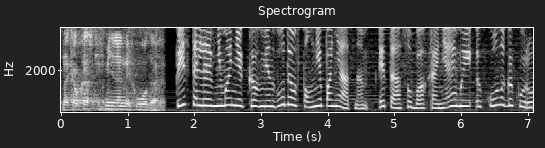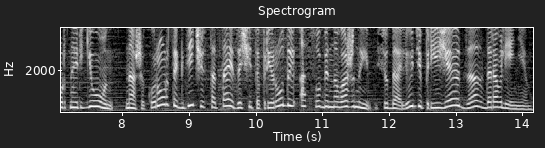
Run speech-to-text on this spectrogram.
на Кавказских минеральных водах. Пристальное внимание к Ковминводам вполне понятно. Это особо охраняемый эколого-курортный регион. Наши курорты, где чистота и защита природы особенно важны. Сюда люди приезжают за оздоровлением.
